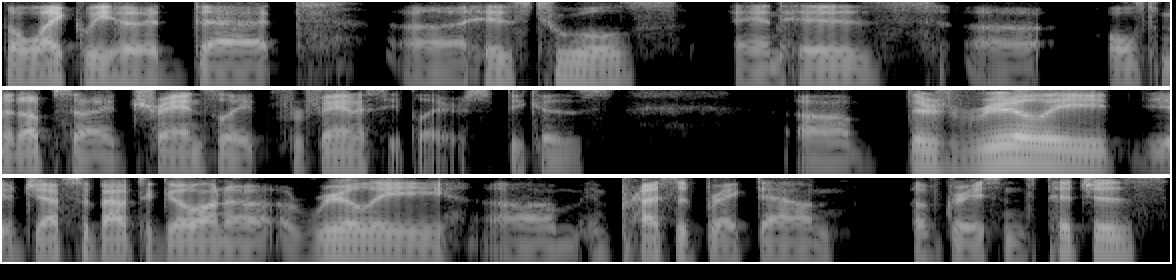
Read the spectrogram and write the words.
the likelihood that uh, his tools and his uh, ultimate upside translate for fantasy players because um, there's really you know, Geoff's about to go on a, a really um, impressive breakdown of Grayson's pitches,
